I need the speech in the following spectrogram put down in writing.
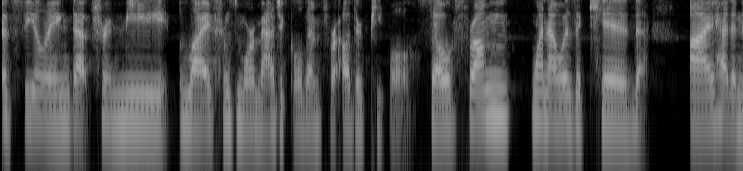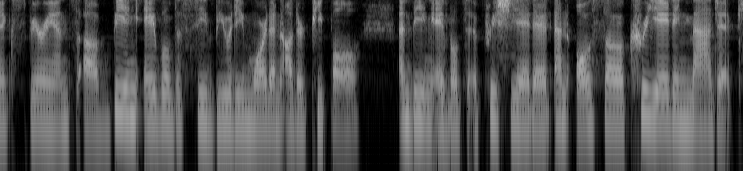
a feeling that for me, life was more magical than for other people. So, from when I was a kid, I had an experience of being able to see beauty more than other people and being able to appreciate it and also creating magic.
